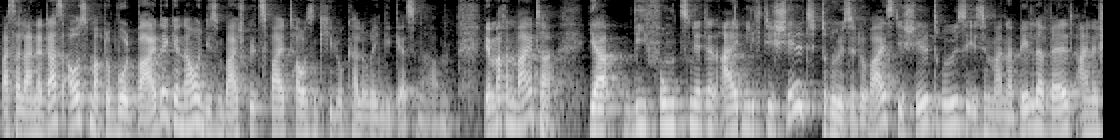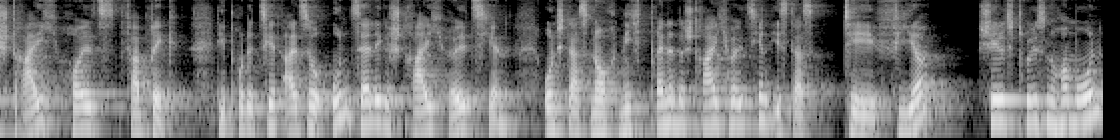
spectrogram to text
was alleine das ausmacht, obwohl beide genau in diesem Beispiel 2000 Kilokalorien gegessen haben. Wir machen weiter. Ja, wie funktioniert denn eigentlich die Schilddrüse? Du weißt, die Schilddrüse ist in meiner Bilderwelt eine Streichholzfabrik. Die produziert also unzählige Streichhölzchen. Und das noch nicht brennende Streichhölzchen ist das T4 Schilddrüsenhormon.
